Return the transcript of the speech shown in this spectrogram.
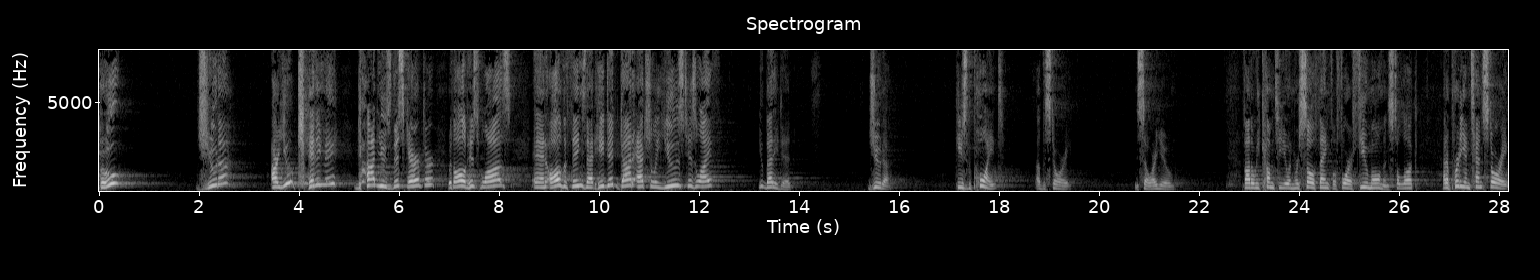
Who? Judah? Are you kidding me? God used this character with all of his flaws and all the things that he did. God actually used his life. You bet he did. Judah. He's the point of the story and so are you. Father, we come to you and we're so thankful for a few moments to look at a pretty intense story.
